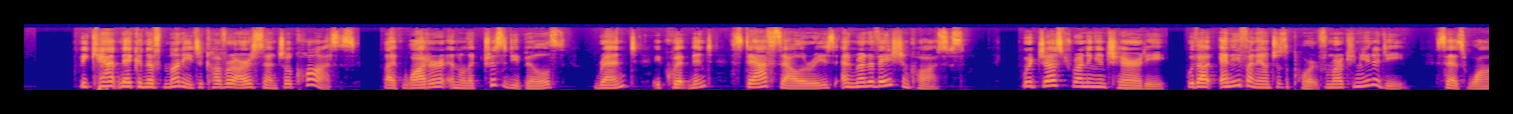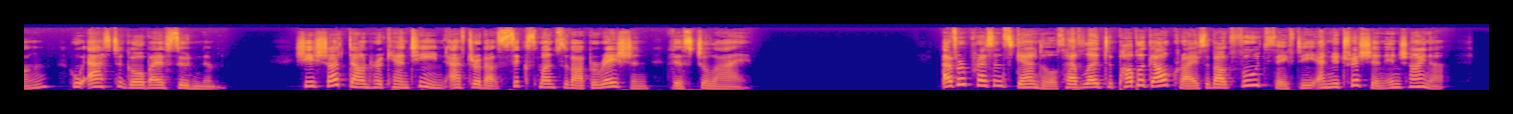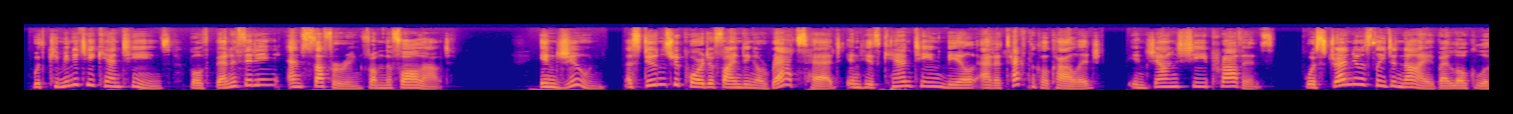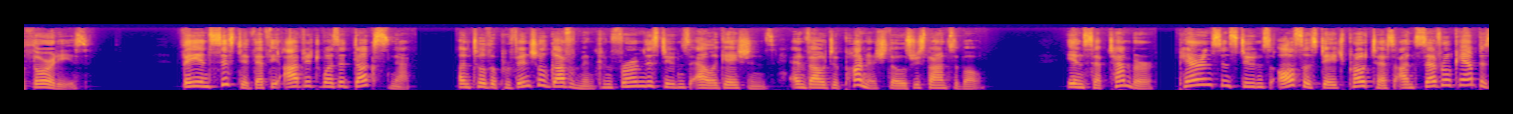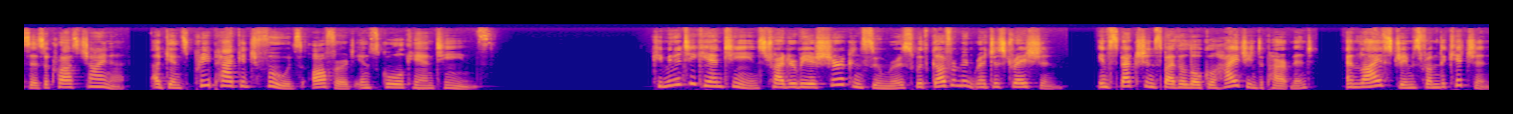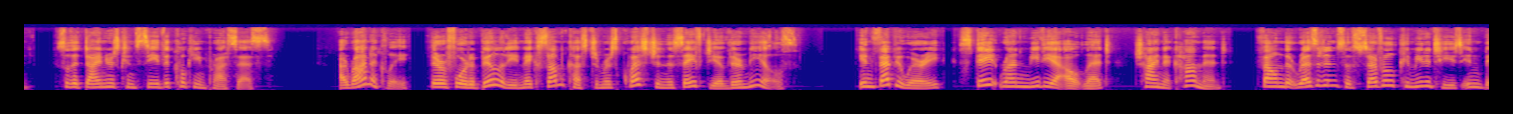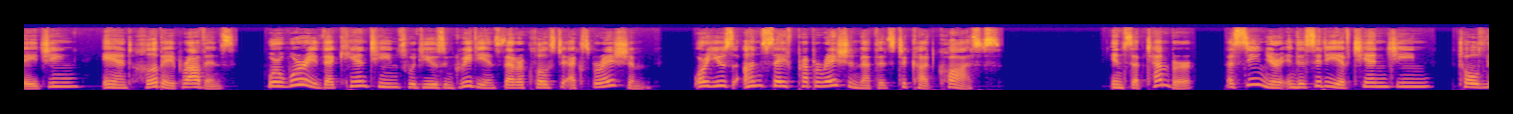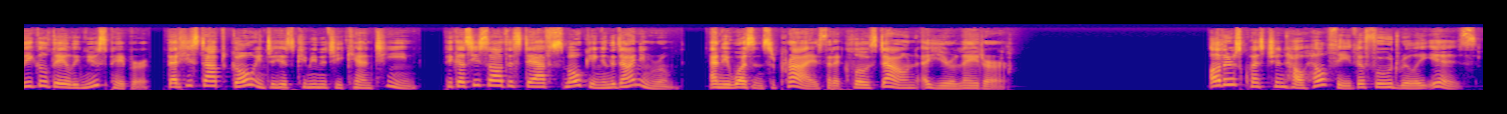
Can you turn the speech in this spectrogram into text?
We can't make enough money to cover our essential costs, like water and electricity bills, rent, equipment, staff salaries, and renovation costs. We're just running a charity without any financial support from our community, says Wang, who asked to go by a pseudonym. She shut down her canteen after about six months of operation this July. Ever present scandals have led to public outcries about food safety and nutrition in China, with community canteens both benefiting and suffering from the fallout. In June, a student's report of finding a rat's head in his canteen meal at a technical college in Jiangxi province was strenuously denied by local authorities. They insisted that the object was a duck's neck until the provincial government confirmed the student's allegations and vowed to punish those responsible. In September, parents and students also staged protests on several campuses across China against prepackaged foods offered in school canteens. Community canteens try to reassure consumers with government registration, inspections by the local hygiene department, and live streams from the kitchen so that diners can see the cooking process. Ironically, their affordability makes some customers question the safety of their meals. In February, state run media outlet China Comment found that residents of several communities in Beijing and Hebei province were worried that canteens would use ingredients that are close to expiration or use unsafe preparation methods to cut costs. In September, a senior in the city of Tianjin told Legal Daily newspaper that he stopped going to his community canteen because he saw the staff smoking in the dining room, and he wasn't surprised that it closed down a year later. Others question how healthy the food really is.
